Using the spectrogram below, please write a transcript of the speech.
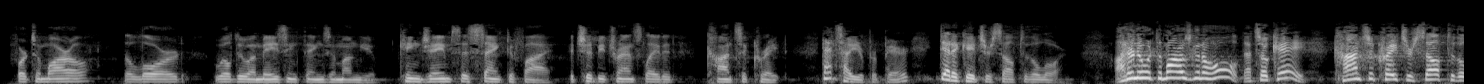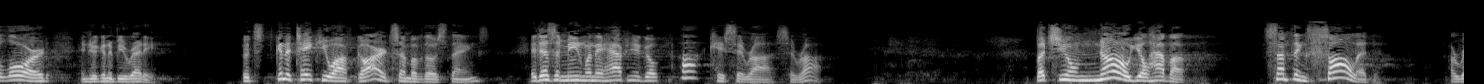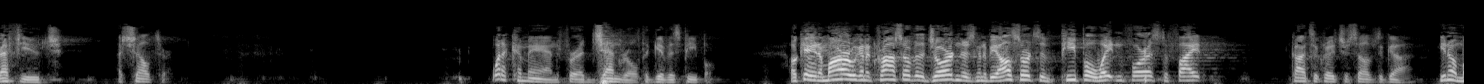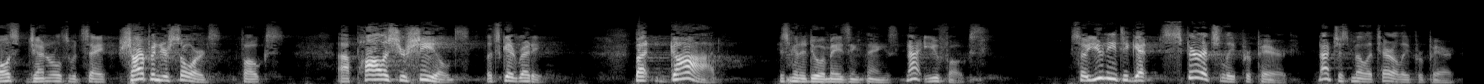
for tomorrow the Lord will do amazing things among you. King James says sanctify. It should be translated consecrate. That's how you're prepared. Dedicate yourself to the Lord. I don't know what tomorrow's going to hold. That's okay. Consecrate yourself to the Lord and you're going to be ready. It's going to take you off guard, some of those things. It doesn't mean when they happen you go, ah, que sera, sera. But you'll know you'll have a, something solid, a refuge, a shelter. What a command for a general to give his people. Okay, tomorrow we're going to cross over the Jordan. There's going to be all sorts of people waiting for us to fight. Consecrate yourselves to God. You know, most generals would say, sharpen your swords, folks. Uh, polish your shields. Let's get ready. But God is going to do amazing things, not you folks. So you need to get spiritually prepared, not just militarily prepared.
